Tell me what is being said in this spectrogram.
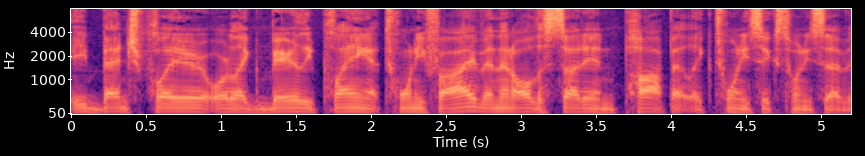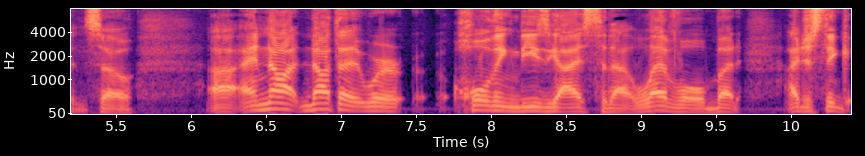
a bench player or like barely playing at 25 and then all of a sudden pop at like 26 27 so uh, and not not that we're holding these guys to that level but i just think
